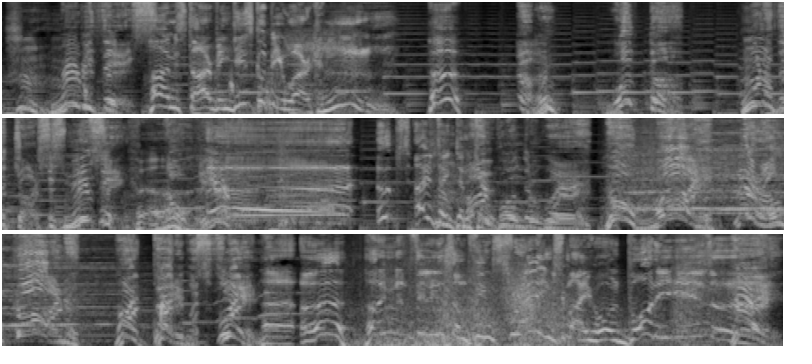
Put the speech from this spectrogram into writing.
Maybe this. I'm starving. This could be work. Hmm. Huh? Uh, what the? One of the jars is missing. Uh, oops, I'll take them I too. wonder where. Oh my! They're all gone. I bet it was Flynn. Uh, uh, I'm feeling something strange. My whole body is. Uh, Hey,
